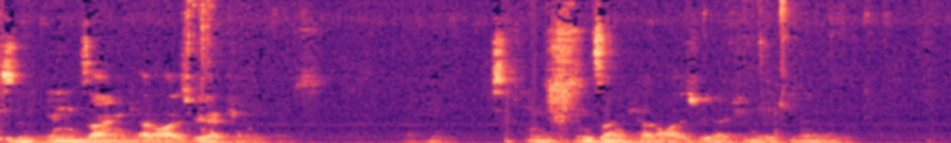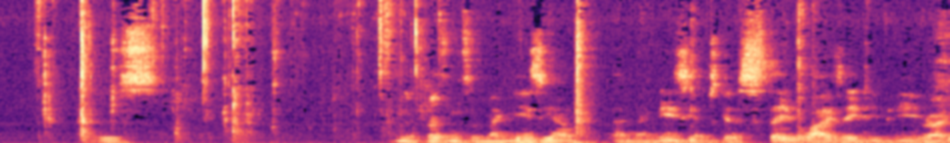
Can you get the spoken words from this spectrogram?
Is an enzyme catalyzed reaction. It's an en- enzyme catalyzed reaction again is in the presence of magnesium. That is going to stabilize ATP, right?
